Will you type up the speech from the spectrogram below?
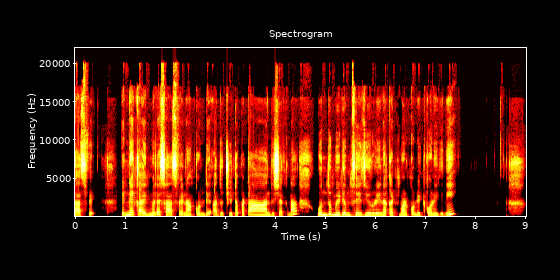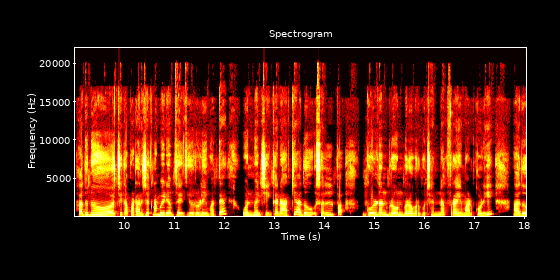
ಸಾಸಿವೆ. ಎಣ್ಣೆ ಕಾಯ್ದ್ಮೇಲೆ ಸಾಸಿವೆನ ಹಾಕ್ಕೊಂಡು ಅದು ಚಿಟಪಟ ಅಂದ ಶಕ್ನ ಒಂದು ಮೀಡಿಯಮ್ ಸೈಜ್ ಈರುಳ್ಳಿನ ಕಟ್ ಮಾಡ್ಕೊಂಡು ಇಟ್ಕೊಂಡಿದ್ದೀನಿ. ಅದನ್ನು ಚಿಟಪಟ ಅನ್ಸಕ್ನ ಮೀಡಿಯಮ್ ಸೈಜ್ ಈರುಳ್ಳಿ ಮತ್ತು ಒಣಮೆಣ್ಸಿನ್ಕಾಯಿನ ಹಾಕಿ ಅದು ಸ್ವಲ್ಪ ಗೋಲ್ಡನ್ ಬ್ರೌನ್ ಬರೋವರೆಗೂ ಚೆನ್ನಾಗಿ ಫ್ರೈ ಮಾಡ್ಕೊಳ್ಳಿ. ಅದು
